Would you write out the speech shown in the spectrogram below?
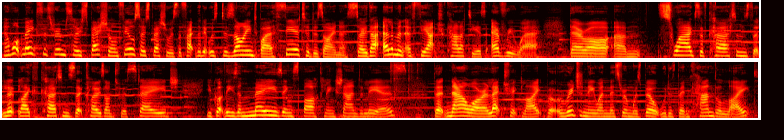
Now what makes this room so special and feels so special is the fact that it was designed by a theatre designer. So that element of theatricality is everywhere. There are um, swags of curtains that look like curtains that close onto a stage. You've got these amazing sparkling chandeliers that now are electric light, but originally when this room was built would have been candle light.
